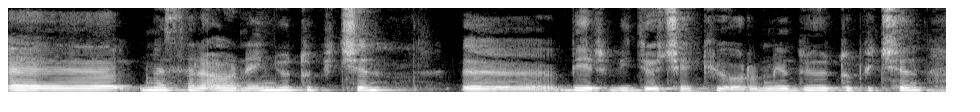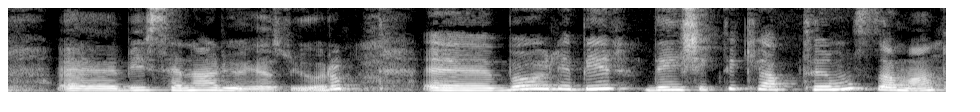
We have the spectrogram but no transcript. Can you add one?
e, mesela örneğin YouTube için bir video çekiyorum ya da YouTube için bir senaryo yazıyorum. Böyle bir değişiklik yaptığımız zaman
